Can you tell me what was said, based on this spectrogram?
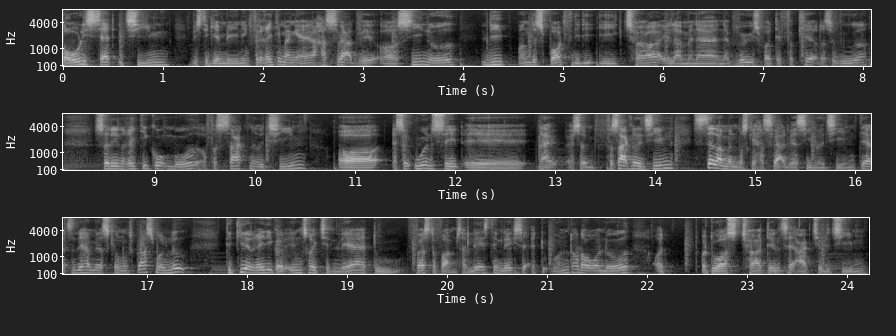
dårligt sat i timen, hvis det giver mening. For rigtig mange af jer har svært ved at sige noget lige on the spot, fordi de ikke tør, eller man er nervøs for, at det er forkert osv. Så, videre. så er det en rigtig god måde at få sagt noget i timen, og altså uanset, øh, nej, altså få sagt noget i timen, selvom man måske har svært ved at sige noget i timen. Det er altså det her med at skrive nogle spørgsmål ned. Det giver et rigtig godt indtryk til den lærer, at du først og fremmest har læst din lektie, at du undrer dig over noget, og, og du også tør deltage aktivt i timen.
